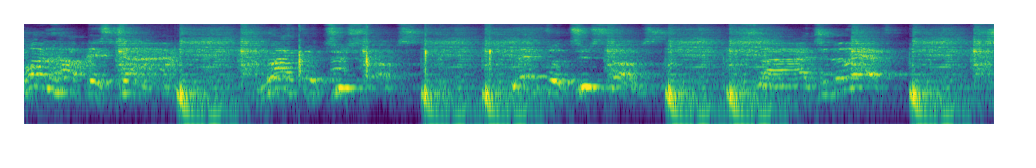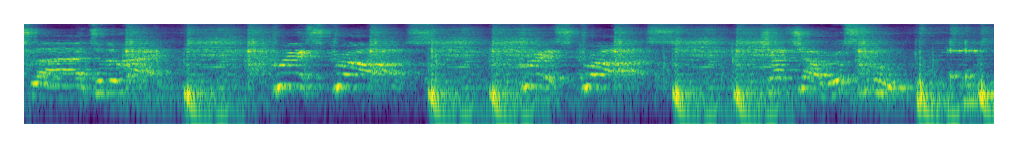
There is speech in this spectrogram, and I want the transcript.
One hop this time. Right foot, two stumps. Left foot, two stumps. Slide to the left. Slide to the right. Crisscross. Crisscross. Cha cha real smooth.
